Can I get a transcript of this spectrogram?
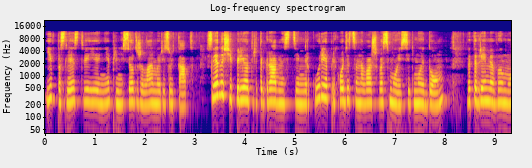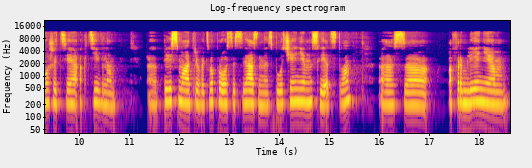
и впоследствии не принесет желаемый результат. Следующий период ретроградности Меркурия приходится на ваш восьмой и седьмой дом. В это время вы можете активно э, пересматривать вопросы, связанные с получением наследства, э, с оформлением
